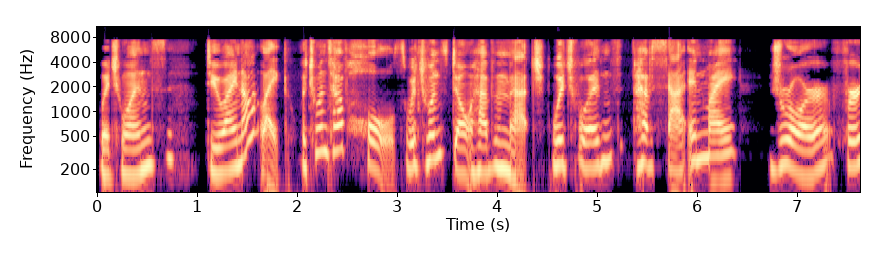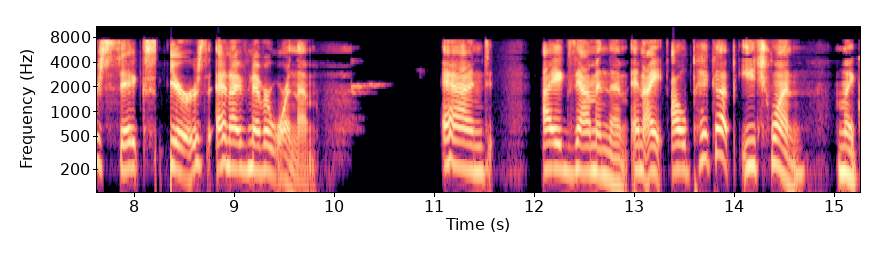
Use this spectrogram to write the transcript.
Which ones do I not like? Which ones have holes? Which ones don't have a match? Which ones have sat in my drawer for six years and I've never worn them? And I examine them and I, I'll pick up each one. I'm like,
